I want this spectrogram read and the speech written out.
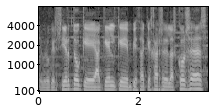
Yo creo que es cierto que aquel que empieza a quejarse de las cosas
